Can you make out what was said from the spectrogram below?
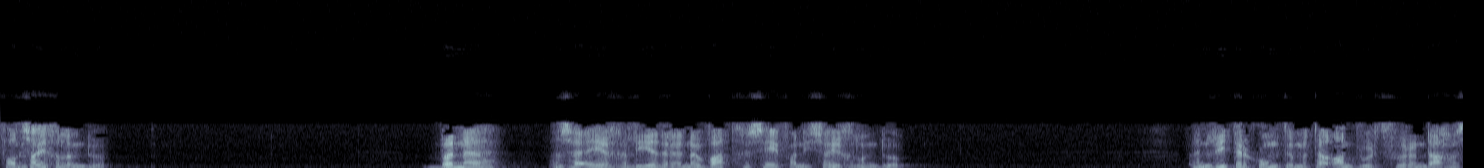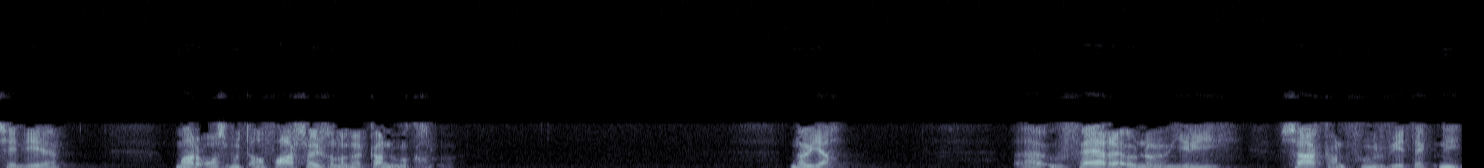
van suigeling doop binne in sy eie geleedere. Nou wat gesê van die suigeling doop? En Luther kom toe met 'n antwoord vorendag en sê nee, maar ons moet aanvaar suigelinge kan ook glo. Nou ja. Uh hoe ver ou nou hierdie saak kan voer, weet ek nie.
